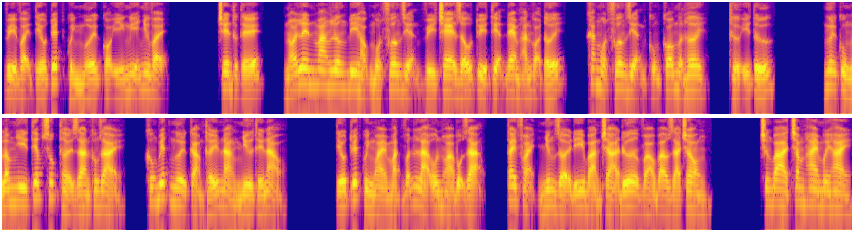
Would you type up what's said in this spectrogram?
vì vậy tiếu tuyết quỳnh mới có ý nghĩ như vậy. Trên thực tế, nói lên mang lương đi học một phương diện vì che giấu tùy tiện đem hắn gọi tới, khác một phương diện cũng có mượn hơi, thử ý tứ. Ngươi cùng lâm nhi tiếp xúc thời gian không dài, không biết ngươi cảm thấy nàng như thế nào. Tiếu tuyết quỳnh ngoài mặt vẫn là ôn hòa bộ dạng, tay phải nhưng rời đi bàn trà đưa vào bao giá trong. Chương ba trăm hai mươi hai.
